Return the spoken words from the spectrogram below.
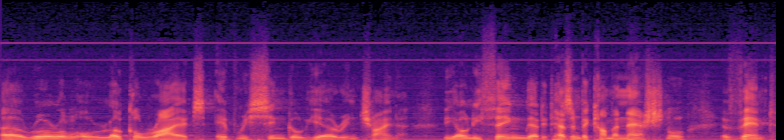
uh, rural or local riots every single year in China. The only thing that it hasn't become a national event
